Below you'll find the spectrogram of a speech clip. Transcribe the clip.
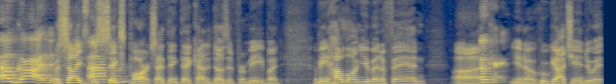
Oh God. Besides the six Um, parks, I think that kind of does it for me. But I mean, how long you been a fan? Uh, Okay. You know, who got you into it?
